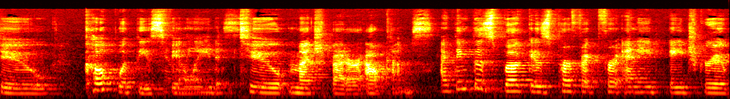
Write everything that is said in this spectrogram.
to cope with these feelings to much better outcomes. I think this book is perfect for any age group,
